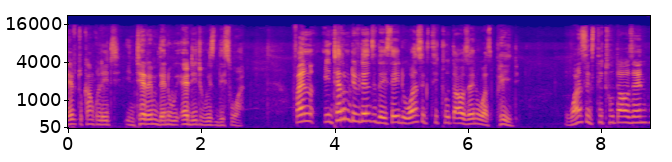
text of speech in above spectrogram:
have to calculate interim then we add it with this one final interim dividends they said 162000 was paid. 162000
